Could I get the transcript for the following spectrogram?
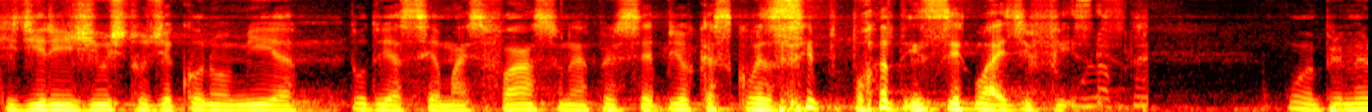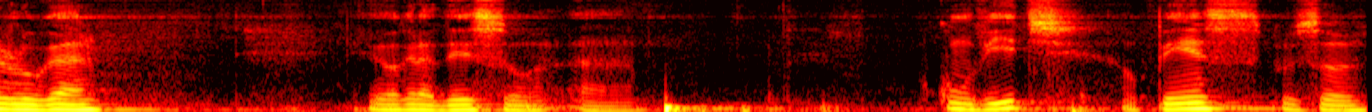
que dirigiu o estudo de economia poderia ser mais fácil, né? percebeu que as coisas sempre podem ser mais difíceis. Bom, em primeiro lugar, eu agradeço a, o convite ao PENS, professor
